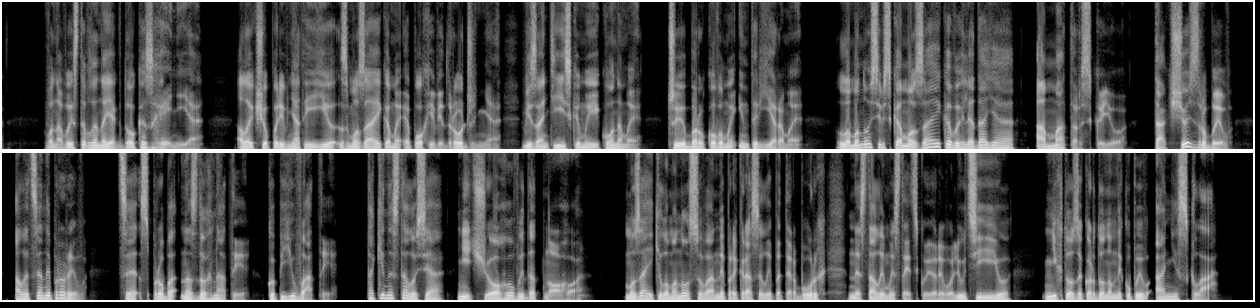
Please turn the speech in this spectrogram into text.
Вона виставлена як доказ генія. Але якщо порівняти її з мозаїками епохи відродження, візантійськими іконами чи бароковими інтер'єрами, ломоносівська мозаїка виглядає аматорською. Так, щось зробив, але це не прорив, це спроба наздогнати, копіювати так і не сталося нічого видатного. Мозаїки Ломоносова не прикрасили Петербург, не стали мистецькою революцією, ніхто за кордоном не купив ані скла.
